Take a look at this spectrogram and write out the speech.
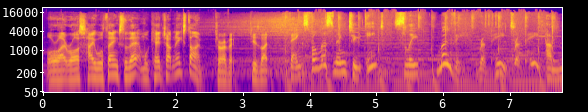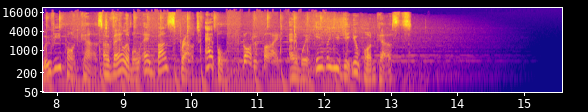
All right, Ross. Hey, well, thanks for that, and we'll catch up next time. Terrific. Cheers, mate. Thanks for listening to Eat, Sleep, Movie, Repeat. Repeat. A movie podcast available at Buzzsprout, Apple, Spotify, and wherever you get your podcasts.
